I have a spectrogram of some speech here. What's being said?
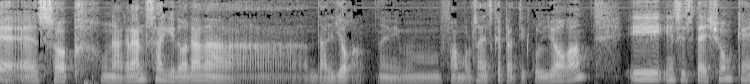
eh, sóc una gran seguidora de, del ioga. Fa molts anys que practico el ioga i insisteixo en que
